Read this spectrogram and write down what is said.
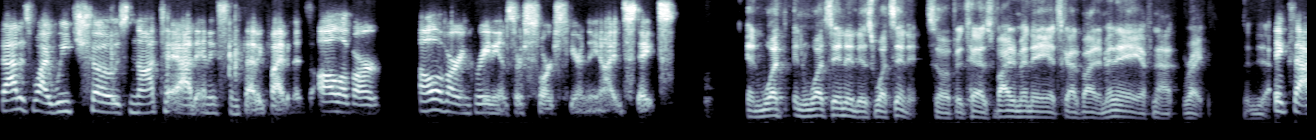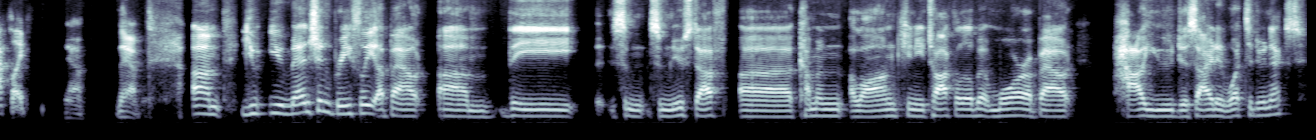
that is why we chose not to add any synthetic vitamins. All of our all of our ingredients are sourced here in the United States and what and what's in it is what's in it. So if it has vitamin A, it's got vitamin A. If not, right. Yeah. Exactly. Yeah. Yeah. Um, you you mentioned briefly about um, the some some new stuff uh, coming along. Can you talk a little bit more about how you decided what to do next?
